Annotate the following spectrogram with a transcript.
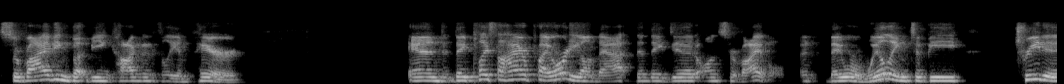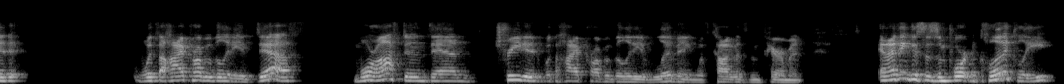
surviving but being cognitively impaired. And they placed a higher priority on that than they did on survival. And they were willing to be treated with a high probability of death more often than treated with a high probability of living with cognitive impairment. And I think this is important clinically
